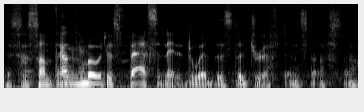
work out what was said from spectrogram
This is something Okay. Moat is fascinated with, is the drift and stuff. So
